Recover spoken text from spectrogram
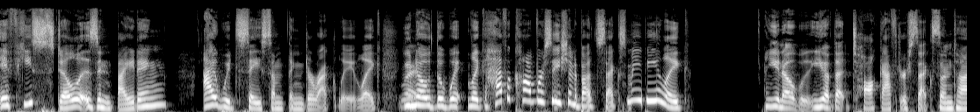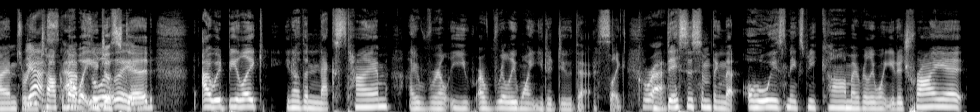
if he still isn't biting, I would say something directly. Like, you Right. know, the way like have a conversation about sex maybe, like you know, you have that talk after sex sometimes where you talk about what you just did. I would be like, you know, the next time I really, you, I really want you to do this. Like, Correct. this is something that always makes me come. I really want you to try it.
